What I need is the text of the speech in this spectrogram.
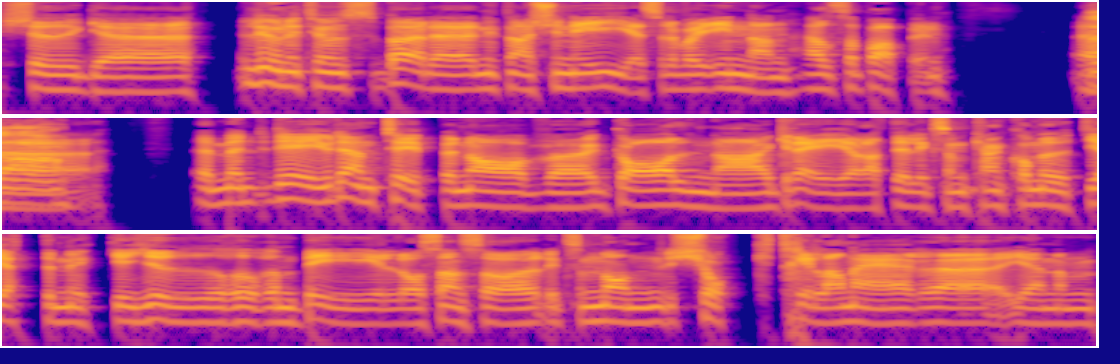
20... Looney Tunes började 1929 så det var ju innan Hälsa Pappin. Ja. Uh, men det är ju den typen av uh, galna grejer. Att det liksom kan komma ut jättemycket djur ur en bil och sen så liksom någon tjock trillar ner genom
